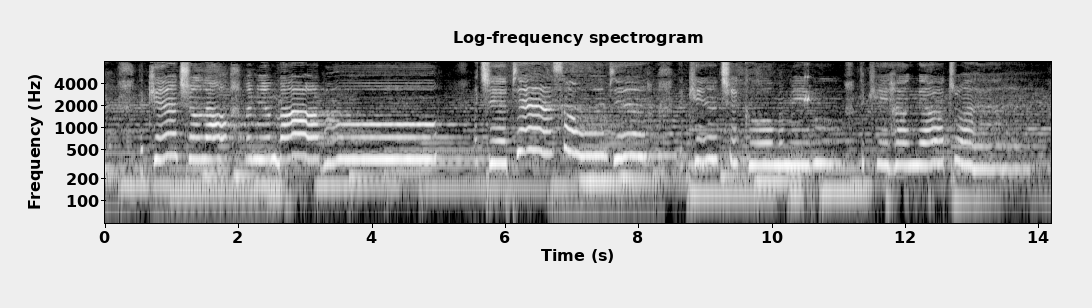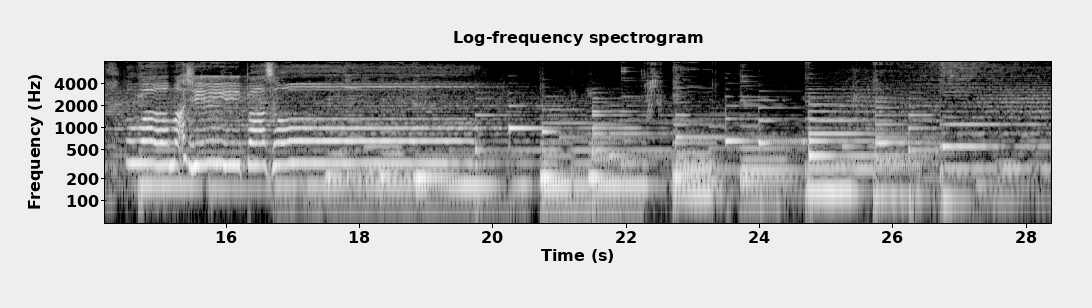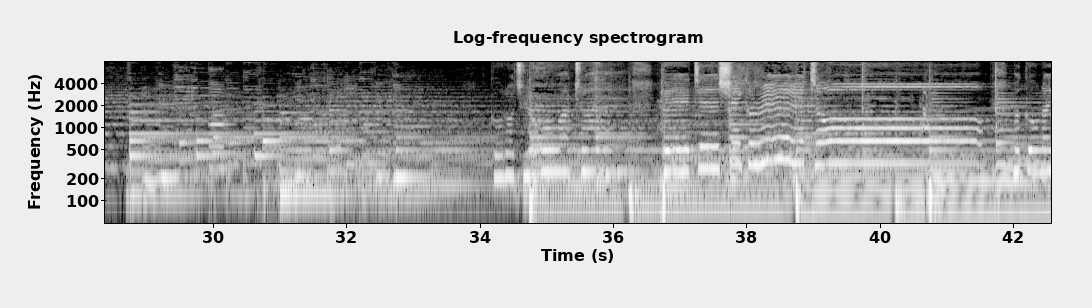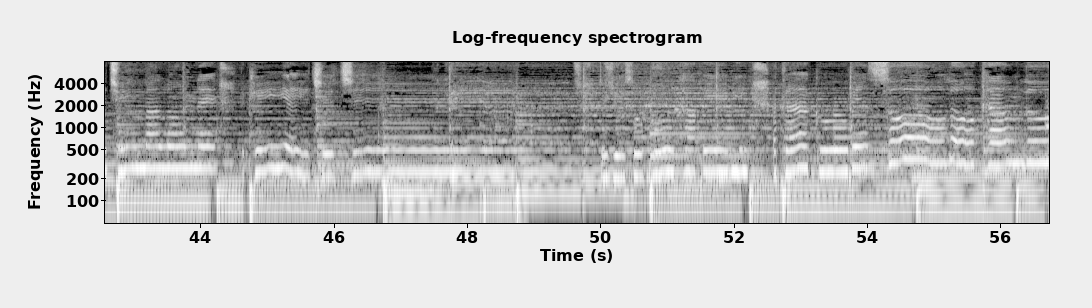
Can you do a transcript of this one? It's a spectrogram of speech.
တခင်ချောလောက်မမြင်မဘူးချစ်ပြည့်ဆုံးဝင်ပြည့်တခင်ချစ်ကိုမမီဘူးတခင်ဟာငါတွေ့ဘဝမှာရေးပါဆုံး ကိုရောချလို့အတွက်ကဲတဲ့ရှိခရစ်တော်မကုန်နိုင်ချင်မလုံးနဲ့သခင်ရဲ့ချစ်ခြင်းတကယ်ဆိုဖို့ခါပေးပြီးအသက်ကိုပဲဆိုလို့ခံသူ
